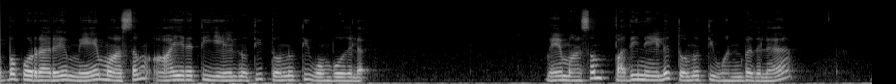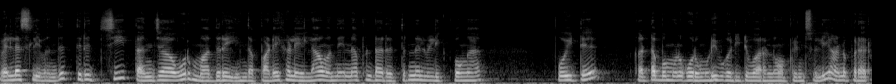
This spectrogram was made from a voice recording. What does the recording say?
எப்போ போடுறாரு? மே மாதம் ஆயிரத்தி எழுநூற்றி தொண்ணூற்றி ஒம்போதில். மே மாதம் பதினேழு தொண்ணூற்றி ஒன்பதில் வெல்லஸ்லி வந்து திருச்சி தஞ்சாவூர் மதுரை இந்த படைகளை எல்லாம் வந்து என்ன பண்ணுறாரு திருநெல்வேலிக்கு போங்க. போயிட்டு கட்டபொம்மனுக்கு ஒரு முடிவு கட்டிட்டு வரணும் அப்படின்னு சொல்லி அனுப்புகிறார்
